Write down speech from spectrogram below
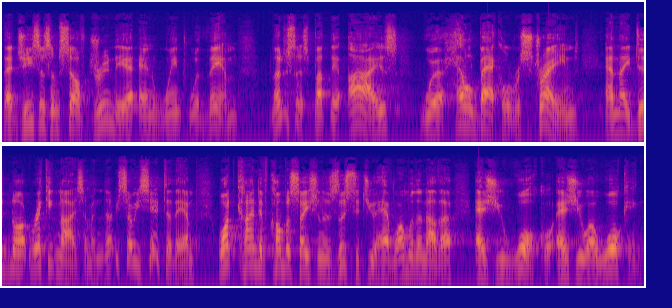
that Jesus himself drew near and went with them. Notice this, but their eyes were held back or restrained and they did not recognize him. And so he said to them, What kind of conversation is this that you have one with another as you walk or as you are walking?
